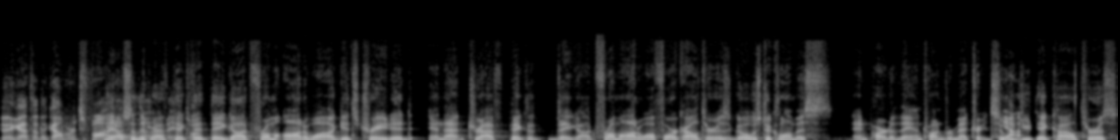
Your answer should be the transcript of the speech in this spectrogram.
the, they got to the conference final. Yeah, so the Uh, draft pick Antoine- that they got from Ottawa gets traded, and that draft pick that they got from Ottawa for Kyle Turris goes to Columbus and part of the Antoine Vermette trade. So Yeah. would you take Kyle Turris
